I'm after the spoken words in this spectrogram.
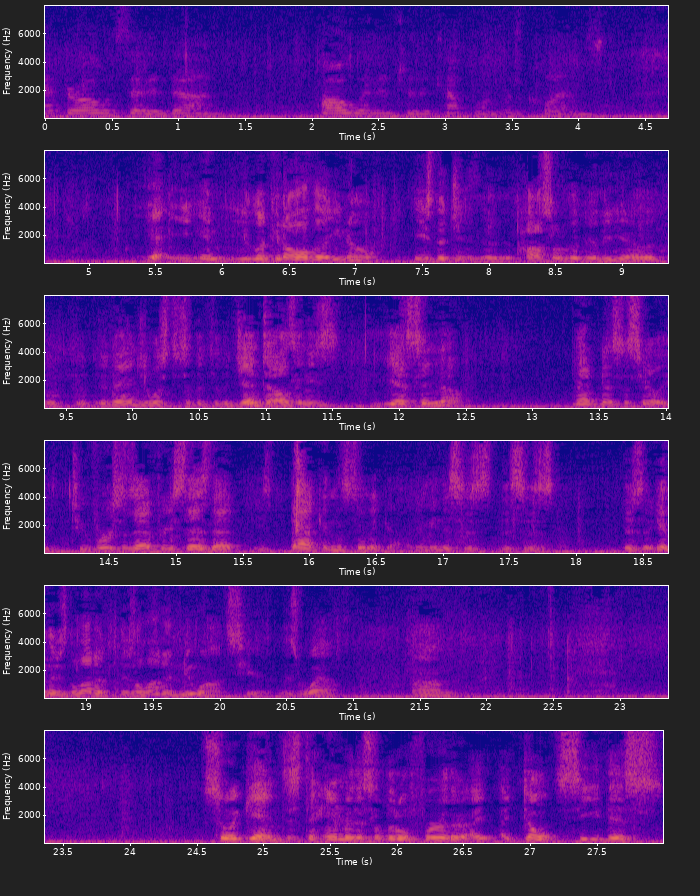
After all was said and done, Paul went into the temple and was cleansed. Yeah, and you look at all the, you know, he's the, apostle, the, the, uh, the, evangelist to the, to the Gentiles, and he's yes and no. Not necessarily. Two verses after he says that, he's back in the synagogue. I mean, this is this is there's again there's a lot of there's a lot of nuance here as well. Um, so again, just to hammer this a little further, I, I don't see this.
